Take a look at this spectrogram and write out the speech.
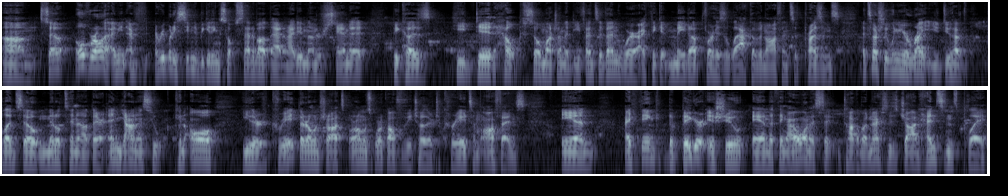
Um, so overall, I mean, everybody seemed to be getting so upset about that, and I didn't understand it because he did help so much on the defensive end, where I think it made up for his lack of an offensive presence. Especially when you're right, you do have Bledsoe, Middleton out there, and Giannis who can all either create their own shots or almost work off of each other to create some offense. And I think the bigger issue and the thing I want to talk about next is John Henson's play.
